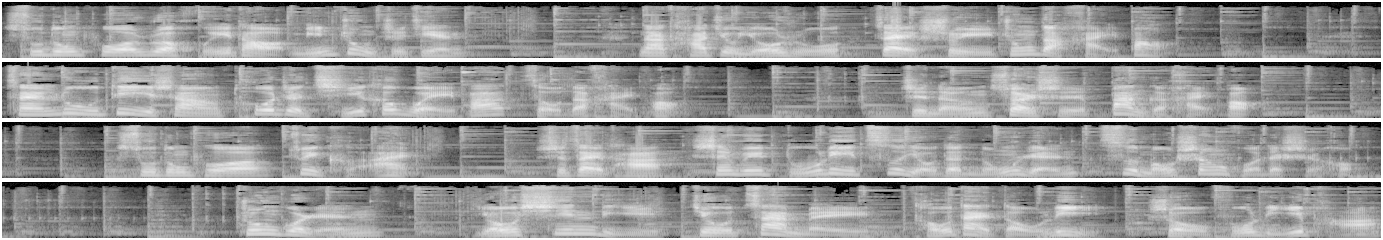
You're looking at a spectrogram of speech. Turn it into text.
苏东坡若回到民众之间，那他就犹如在水中的海豹，在陆地上拖着鳍和尾巴走的海豹，只能算是半个海豹。苏东坡最可爱。是在他身为独立自由的农人自谋生活的时候，中国人由心里就赞美头戴斗笠、手扶犁耙、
